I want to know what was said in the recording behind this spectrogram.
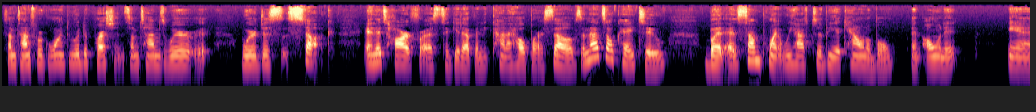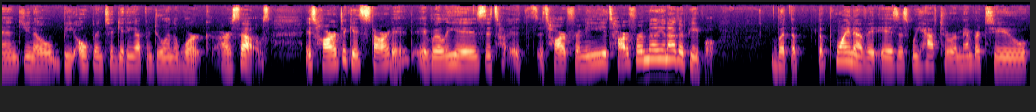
Sometimes we're going through a depression. Sometimes we're we're just stuck. And it's hard for us to get up and kind of help ourselves. And that's okay too. But at some point we have to be accountable and own it and you know be open to getting up and doing the work ourselves. It's hard to get started. It really is. It's it's, it's hard for me. It's hard for a million other people. But the the point of it is is we have to remember to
